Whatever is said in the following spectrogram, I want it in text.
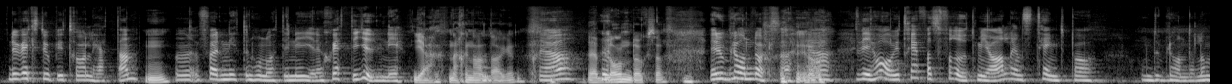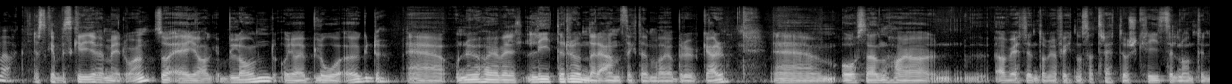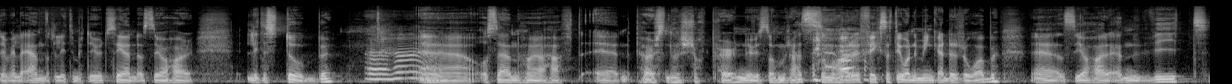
Du växte upp i Trollhättan. Mm. Född 1989, den 6 juni. Ja, nationaldagen. Ja. Jag är blond också. Är du blond också? ja. Vi har ju träffats förut men jag har aldrig ens tänkt på om du är blond eller mörk. Jag ska beskriva mig då. Så är jag blond och jag är blåögd. Eh, och nu har jag väldigt lite rundare ansikte än vad jag brukar. Eh, och sen har jag, jag vet inte om jag fick någon sån här 30-årskris eller någonting. Det ville ändra lite mitt utseende. Så jag har lite stubb. Eh, och sen har jag haft en personal shopper nu i somras som har fixat i ordning min garderob. Eh, så jag har en vit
